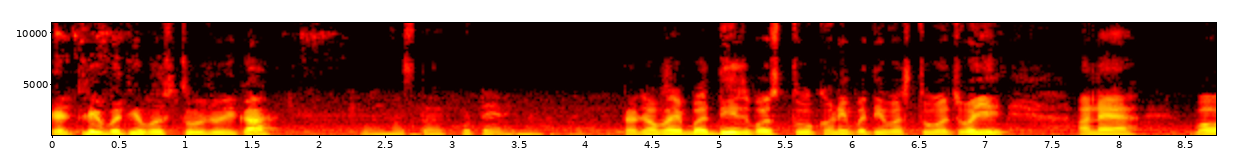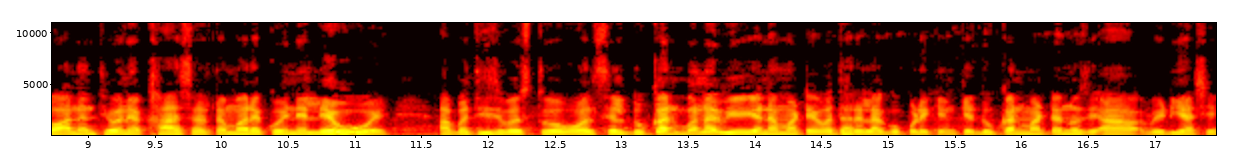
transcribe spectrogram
એટલી બધી વસ્તુ જોઈ કા? મસ્ત ખૂટે તો ભાઈ બધી જ વસ્તુ, ઘણી બધી વસ્તુઓ જોઈ અને બહુ આનંદ થયો અને ખાસ તમારે કોઈને લેવું હોય, આ બધી જ વસ્તુઓ હોલસેલ દુકાન બનાવી એના માટે વધારે લાગુ પડે. કેમ કે દુકાન માટેનો જ આ વિડીયા છે.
